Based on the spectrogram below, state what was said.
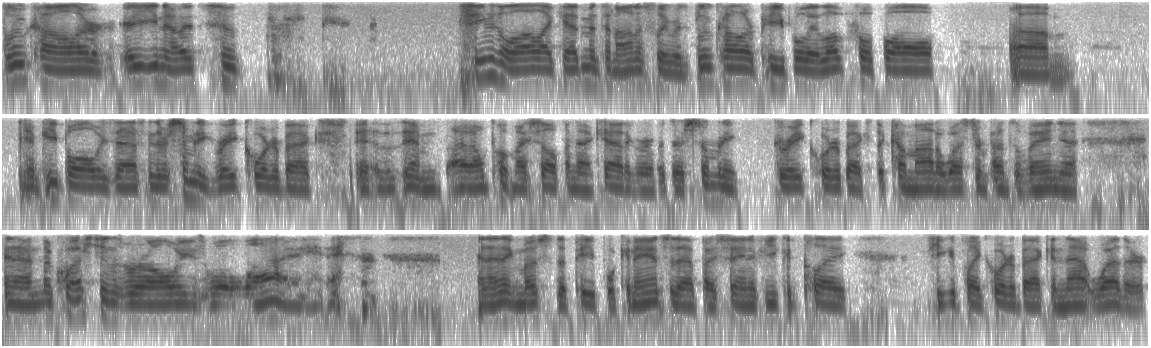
Blue collar, uh, you know, it's a, seems a lot like Edmonton. Honestly, was blue collar people. They love football. Um, and people always ask me. There's so many great quarterbacks, and I don't put myself in that category, but there's so many great quarterbacks that come out of Western Pennsylvania, and the questions were always, well, why? and I think most of the people can answer that by saying, if you could play, if you could play quarterback in that weather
